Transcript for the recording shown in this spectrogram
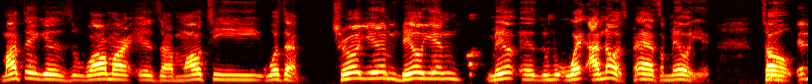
My thing is Walmart is a multi what's that trillion billion mil is wait I know it's past a million. So This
